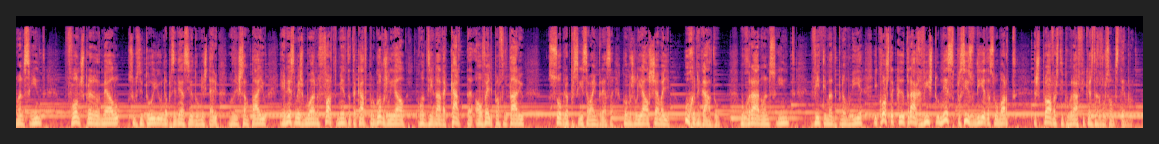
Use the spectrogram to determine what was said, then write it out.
No ano seguinte, Fontes Pereira de Melo substitui-o na presidência do Ministério. Rodrigues Sampaio é, nesse mesmo ano, fortemente atacado por Gomes Leal com a designada Carta ao Velho Panfletário sobre a perseguição à imprensa. Gomes Leal chama-lhe o renegado. Morrerá no ano seguinte, vítima de pneumonia, e consta que terá revisto, nesse preciso dia da sua morte, as provas tipográficas da Revolução de Setembro.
